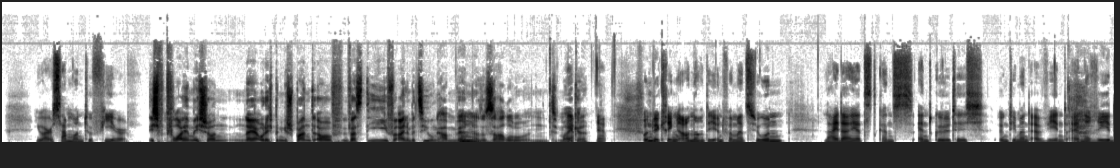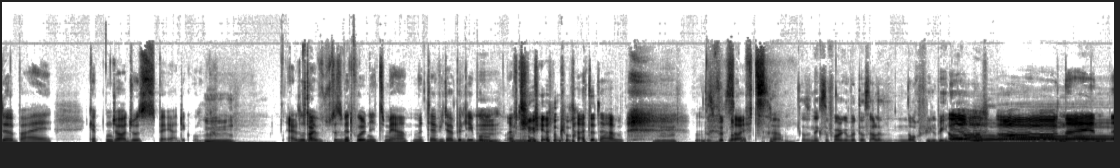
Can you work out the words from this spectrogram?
you are someone to fear. Ich freue mich schon, naja, oder ich bin gespannt auf, was die für eine Beziehung haben werden, mm. also Saru und Michael. Ja, ja. Und wir kriegen auch noch die Information, leider jetzt ganz endgültig, irgendjemand erwähnt, eine Rede bei Captain Georgios Beerdigung. Mhm. Also da, das wird wohl nichts mehr mit der Wiederbelebung, mm, auf die mm. wir gewartet haben. Mm. Das wird noch. Seufz. Ja, also nächste Folge wird das alles noch viel weniger. Oh, oh, oh nein.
